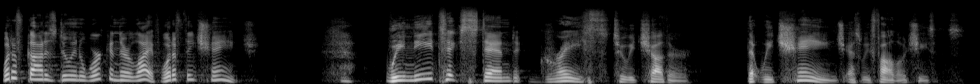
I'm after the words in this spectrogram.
What if God is doing a work in their life? What if they change? We need to extend grace to each other that we change as we follow Jesus.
